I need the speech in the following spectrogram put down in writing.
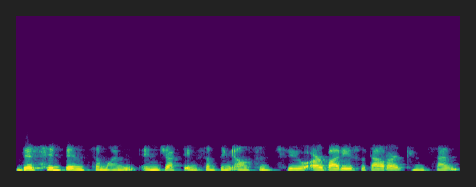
this had been someone injecting something else into our bodies without our consent,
